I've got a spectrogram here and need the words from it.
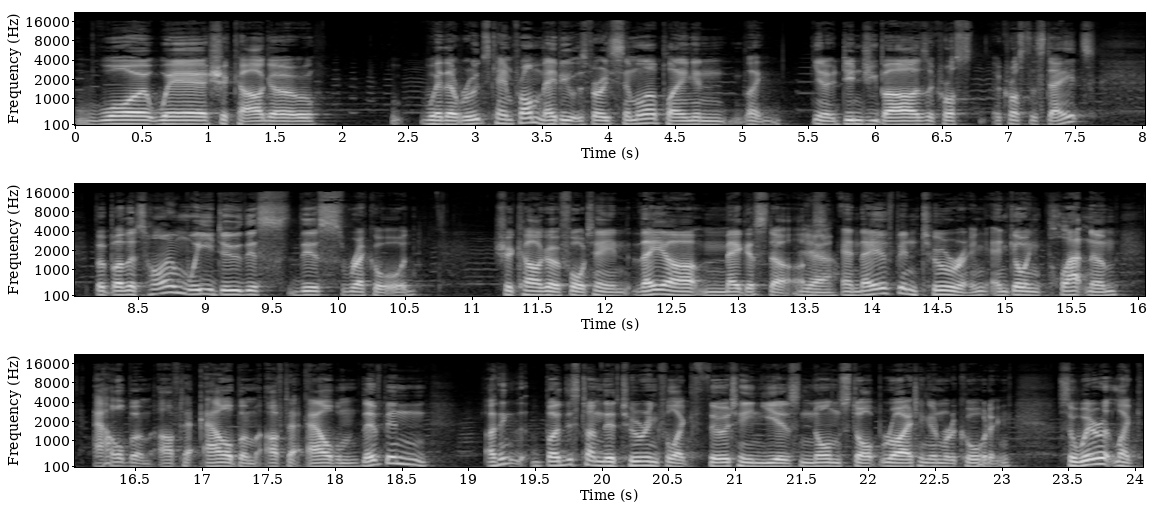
wh- where Chicago, where their roots came from. Maybe it was very similar, playing in like you know dingy bars across across the states. But by the time we do this this record, Chicago 14, they are megastars, Yeah. and they have been touring and going platinum album after album after album. They've been. I think by this time they're touring for like 13 years non-stop writing and recording. So we're at like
